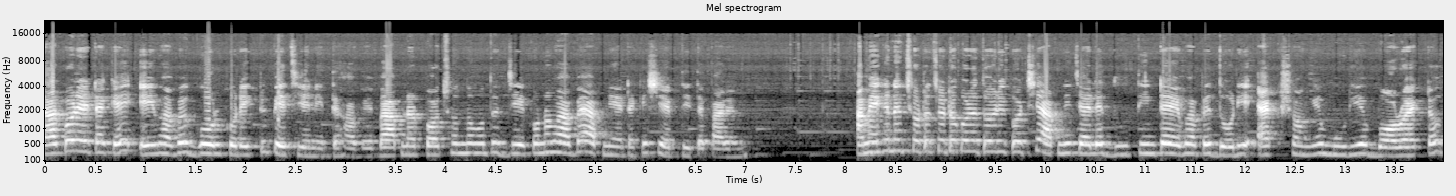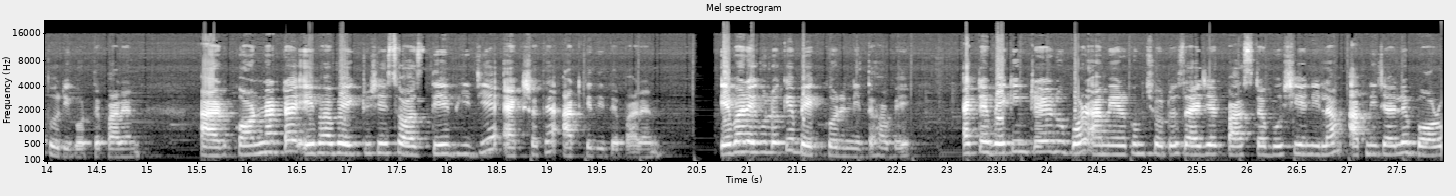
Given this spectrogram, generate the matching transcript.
তারপর এটাকে এইভাবে গোল করে একটু পেঁচিয়ে নিতে হবে বা আপনার পছন্দ মতো যে কোনোভাবে আপনি এটাকে শেপ দিতে পারেন। আমি এখানে ছোট ছোট করে তৈরি করছি, আপনি চাইলে দু তিনটা এভাবে দড়ি একসঙ্গে মুড়িয়ে বড় একটাও তৈরি করতে পারেন। আর কর্নারটা এভাবে একটু সেই সস দিয়ে ভিজিয়ে একসাথে আটকে দিতে পারেন। এবার এগুলোকে বেক করে নিতে হবে। একটা বেকিং ট্রের উপর আমি এরকম ছোট সাইজের পাঁচটা বসিয়ে নিলাম। আপনি চাইলে বড়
